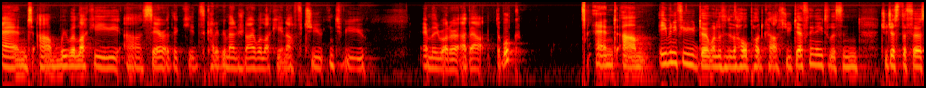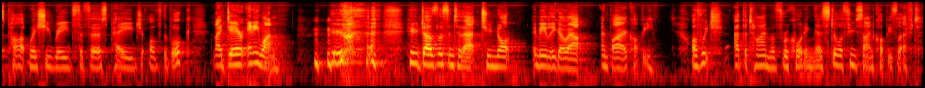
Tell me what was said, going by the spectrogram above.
And um, we were lucky, uh, Sarah, the kids category manager, and I were lucky enough to interview Emily Rodda about the book. And um, even if you don't want to listen to the whole podcast, you definitely need to listen to just the first part where she reads the first page of the book. And I dare anyone who who does listen to that to not immediately go out and buy a copy, of which at the time of recording there's still a few signed copies left.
